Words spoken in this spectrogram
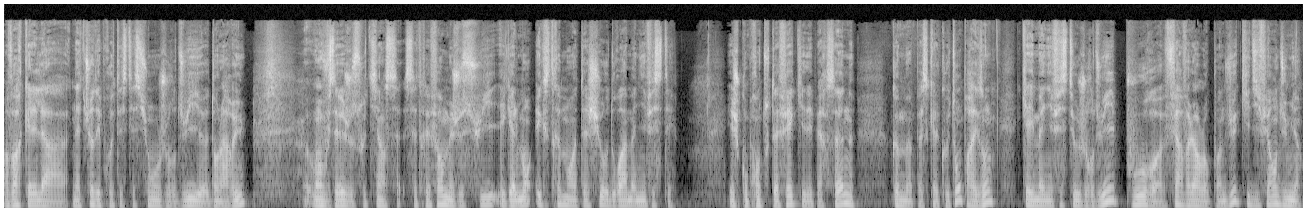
On va voir quelle est la nature des protestations aujourd'hui euh, dans la rue. Moi, vous savez, je soutiens cette réforme, mais je suis également extrêmement attaché au droit à manifester. Et je comprends tout à fait qu'il y ait des personnes, comme Pascal Coton, par exemple, qui aillent manifester aujourd'hui pour faire valoir leur point de vue qui est différent du mien.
